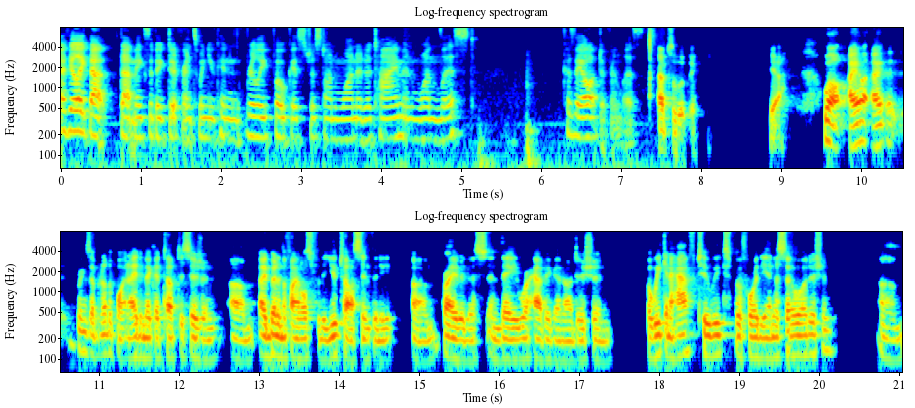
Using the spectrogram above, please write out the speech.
I feel like that that makes a big difference when you can really focus just on one at a time and one list because they all have different lists. Absolutely. Yeah. Well, I, I brings up another point. I had to make a tough decision. Um, I'd been in the finals for the Utah Symphony um, prior to this, and they were having an audition a week and a half, two weeks before the NSO audition, um,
